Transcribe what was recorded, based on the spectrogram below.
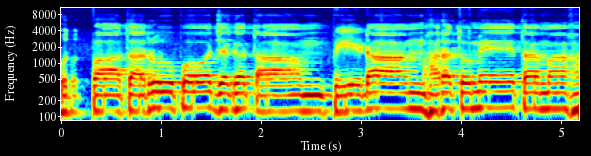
उत्पातरूपो जगतां पीडां हरतु मे तमः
